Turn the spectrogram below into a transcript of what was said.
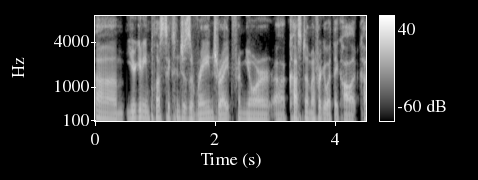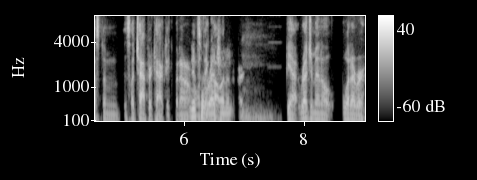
um, you're getting plus six inches of range, right, from your uh, custom. I forget what they call it. Custom. It's a chapter tactic, but I don't it's know. It's a regiment. Yeah, regimental, whatever.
